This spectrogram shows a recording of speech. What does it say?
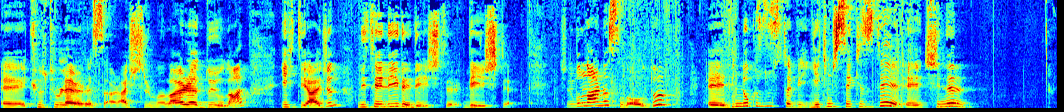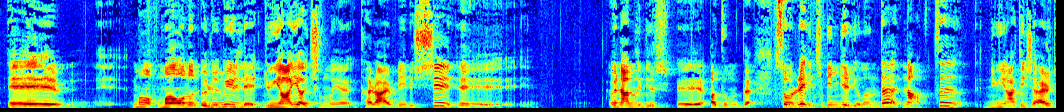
e, kültürler arası araştırmalara duyulan ihtiyacın niteliği de değişti. değişti. Şimdi bunlar nasıl oldu? E, 1978'de e, Çin'in Mao'nun ölümüyle dünyaya açılmaya karar verişi e, önemli bir e, adımdı. Sonra 2001 yılında ne yaptı? Dünya Ticaret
